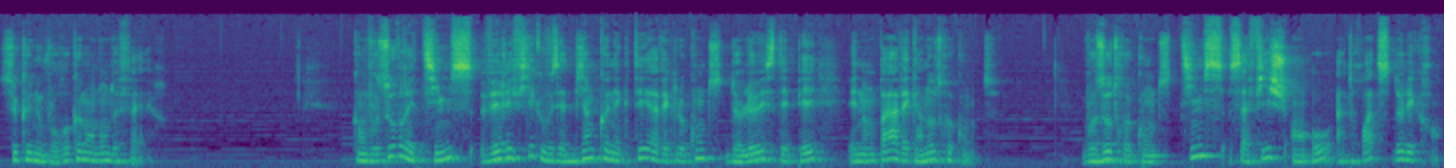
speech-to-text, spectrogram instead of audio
ce que nous vous recommandons de faire. Quand vous ouvrez Teams, vérifiez que vous êtes bien connecté avec le compte de l'ESTP et non pas avec un autre compte. Vos autres comptes Teams s'affichent en haut à droite de l'écran.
